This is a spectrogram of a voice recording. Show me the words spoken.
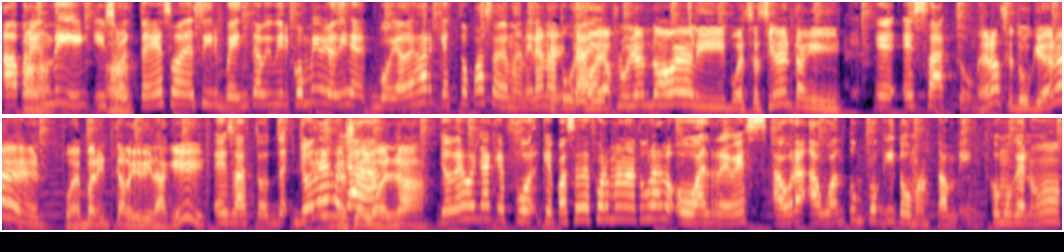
aprendí ajá, y ajá. solté eso de decir, vente a vivir conmigo. Yo dije, voy a dejar que esto pase de manera Que, natural. que vaya fluyendo a ver y pues se sientan y. Eh, exacto. Mira, si tú quieres, puedes venirte a vivir aquí. Exacto. De- yo Eh, dejo ya. yo, ¿verdad? Yo dejo ya que, fu- que pase de forma natural o al revés. Ahora aguanto un poquito más también. Como que no,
